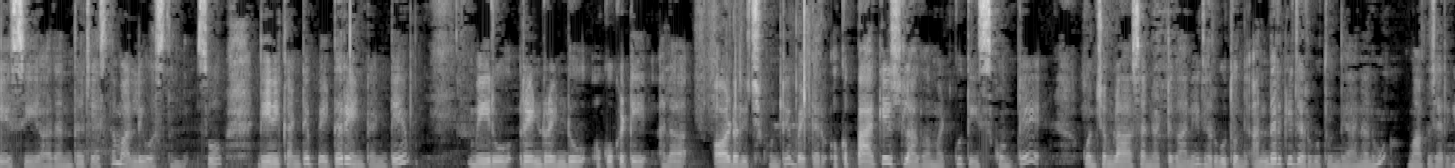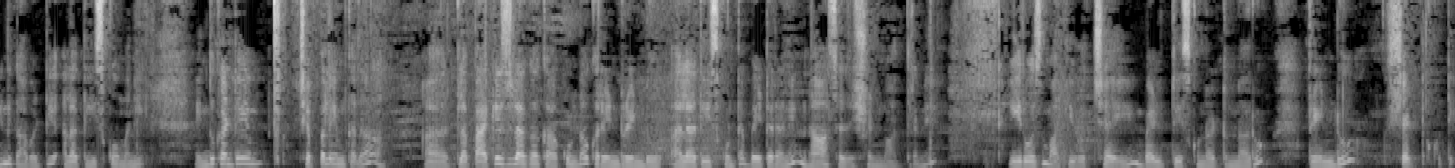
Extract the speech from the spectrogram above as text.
చేసి అదంతా చేస్తే మళ్ళీ వస్తుంది. సో దీనికంటే బెటర్ ఏంటంటే మీరు రెండు రెండు ఒక్కొక్కటి అలా ఆర్డర్ ఇచ్చుకుంటే బెటర్. ఒక ప్యాకేజ్ లాగా మటుకు తీసుకుంటే కొంచెం లాస్ అన్నట్టుగానే జరుగుతుంది. అందరికీ జరుగుతుంది అనను. మాకు జరిగింది కాబట్టి అలా తీసుకోమని. ఎందుకంటే చెప్పలేం కదా అట్లా ప్యాకేజ్ లాగా కాకుండా ఒక రెండు రెండు అలా తీసుకుంటే బెటర్ అని నా సజెషన్ మాత్రమే. ఈరోజు మాకు వచ్చాయి. బెల్ట్ తీసుకున్నట్టున్నారు. రెండు షర్ట్ ఒకటి.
